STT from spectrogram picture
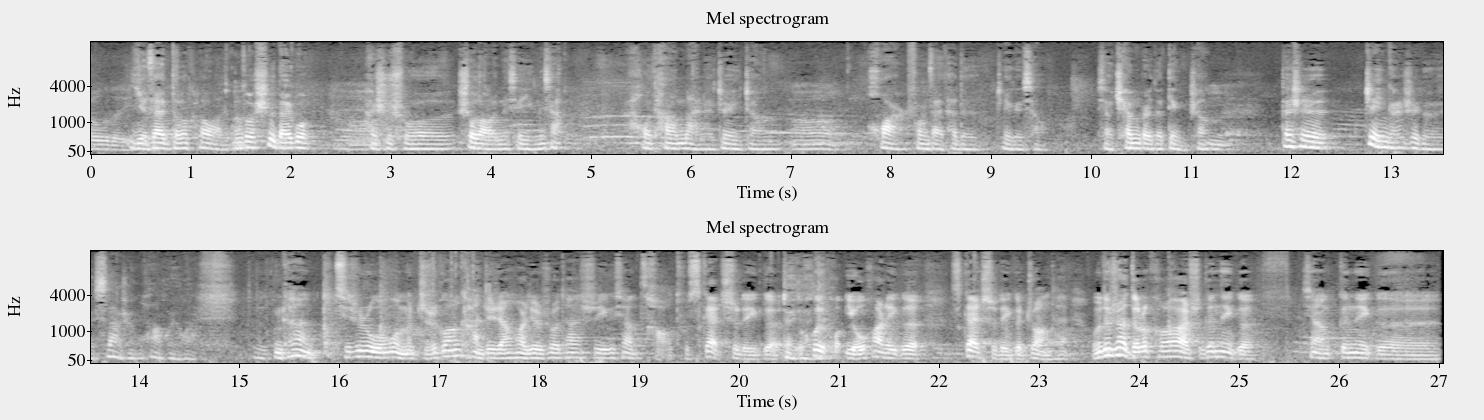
收的也在德拉克罗瓦的工作室待过，还是说受到了那些影响？然后他买了这一张画放在他的这个小小 chamber 的顶上。但是这应该是个希腊神话绘画。你看，其实如果我们直观看这张画，就是说它是一个像草图 sketch 的一个绘画油画的一个 sketch 的一个状态。我们都知道德罗克罗瓦是跟那个像跟那个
